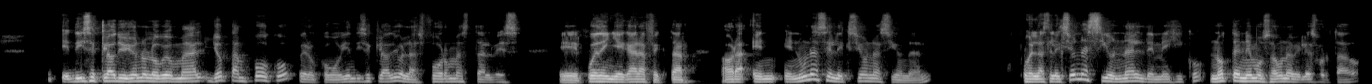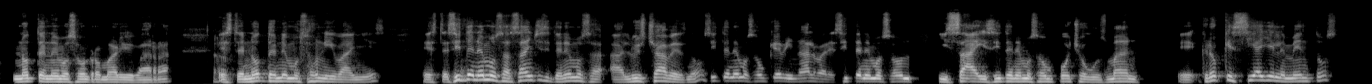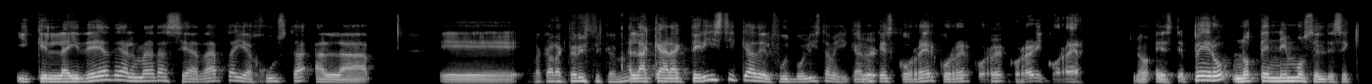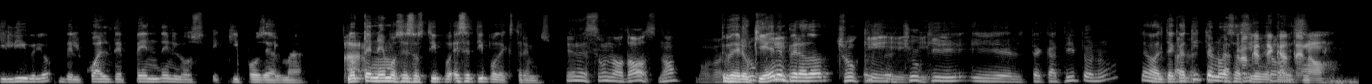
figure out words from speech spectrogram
Eh, dice Claudio, yo no lo veo mal, yo tampoco, pero como bien dice Claudio, las formas tal vez eh, pueden llegar a afectar. Ahora, en, una selección nacional, o en la selección nacional de México, no tenemos a un Avilés Hurtado, no tenemos a un Romario Ibarra, este, no tenemos a un Ibáñez, este, sí tenemos a Sánchez y tenemos a, Luis Chávez, ¿no? Sí tenemos a un Kevin Álvarez, sí tenemos a un Isai, sí tenemos a un Pocho Guzmán. Eh, creo que sí hay elementos y que la idea de Almada se adapta y ajusta a la... Eh, la característica, ¿no? A la característica del futbolista mexicano, que es correr, correr, correr, correr y correr, ¿no? Este, pero no tenemos el desequilibrio del cual dependen los equipos de Almada. No tenemos esos tipos, ese tipo de extremos. Tienes uno o dos, ¿no? ¿Pero quién, emperador? Chucky. Pues Chucky y el Tecatito, ¿no? No, el Tecatito no es así. Tecate no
